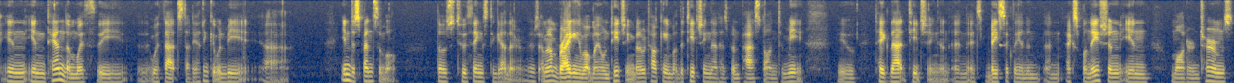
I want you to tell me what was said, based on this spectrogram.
in in tandem with the with that study, I think it would be uh, indispensable. Those two things together. I'm not bragging about my own teaching, but we're talking about the teaching that has been passed on to me. You take that teaching, and, and it's basically an, an explanation in modern terms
